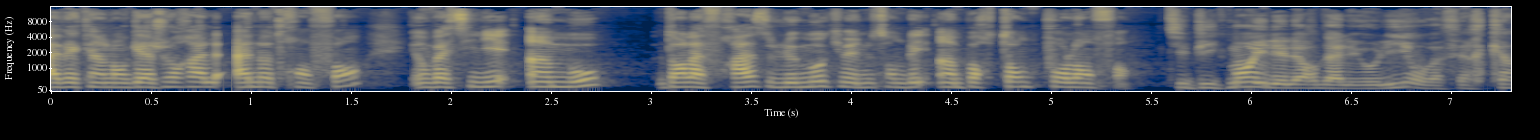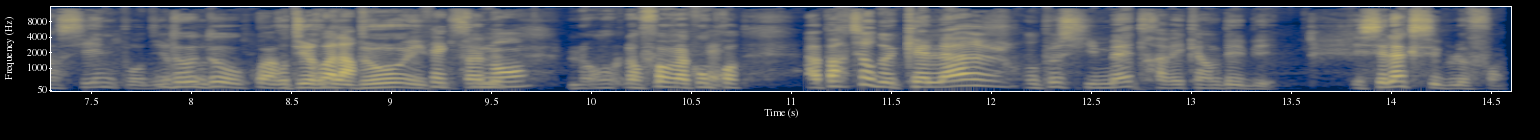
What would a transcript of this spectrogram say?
avec un langage oral à notre enfant et on va signer un mot dans la phrase, le mot qui va nous sembler important pour l'enfant. Typiquement, il est l'heure d'aller au lit, on va faire qu'un signe pour dire Dodo, quoi. Pour dire Voilà, dodo et le- l'enfant va comprendre. À partir de quel âge on peut s'y mettre avec un bébé? Et c'est là que c'est bluffant.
